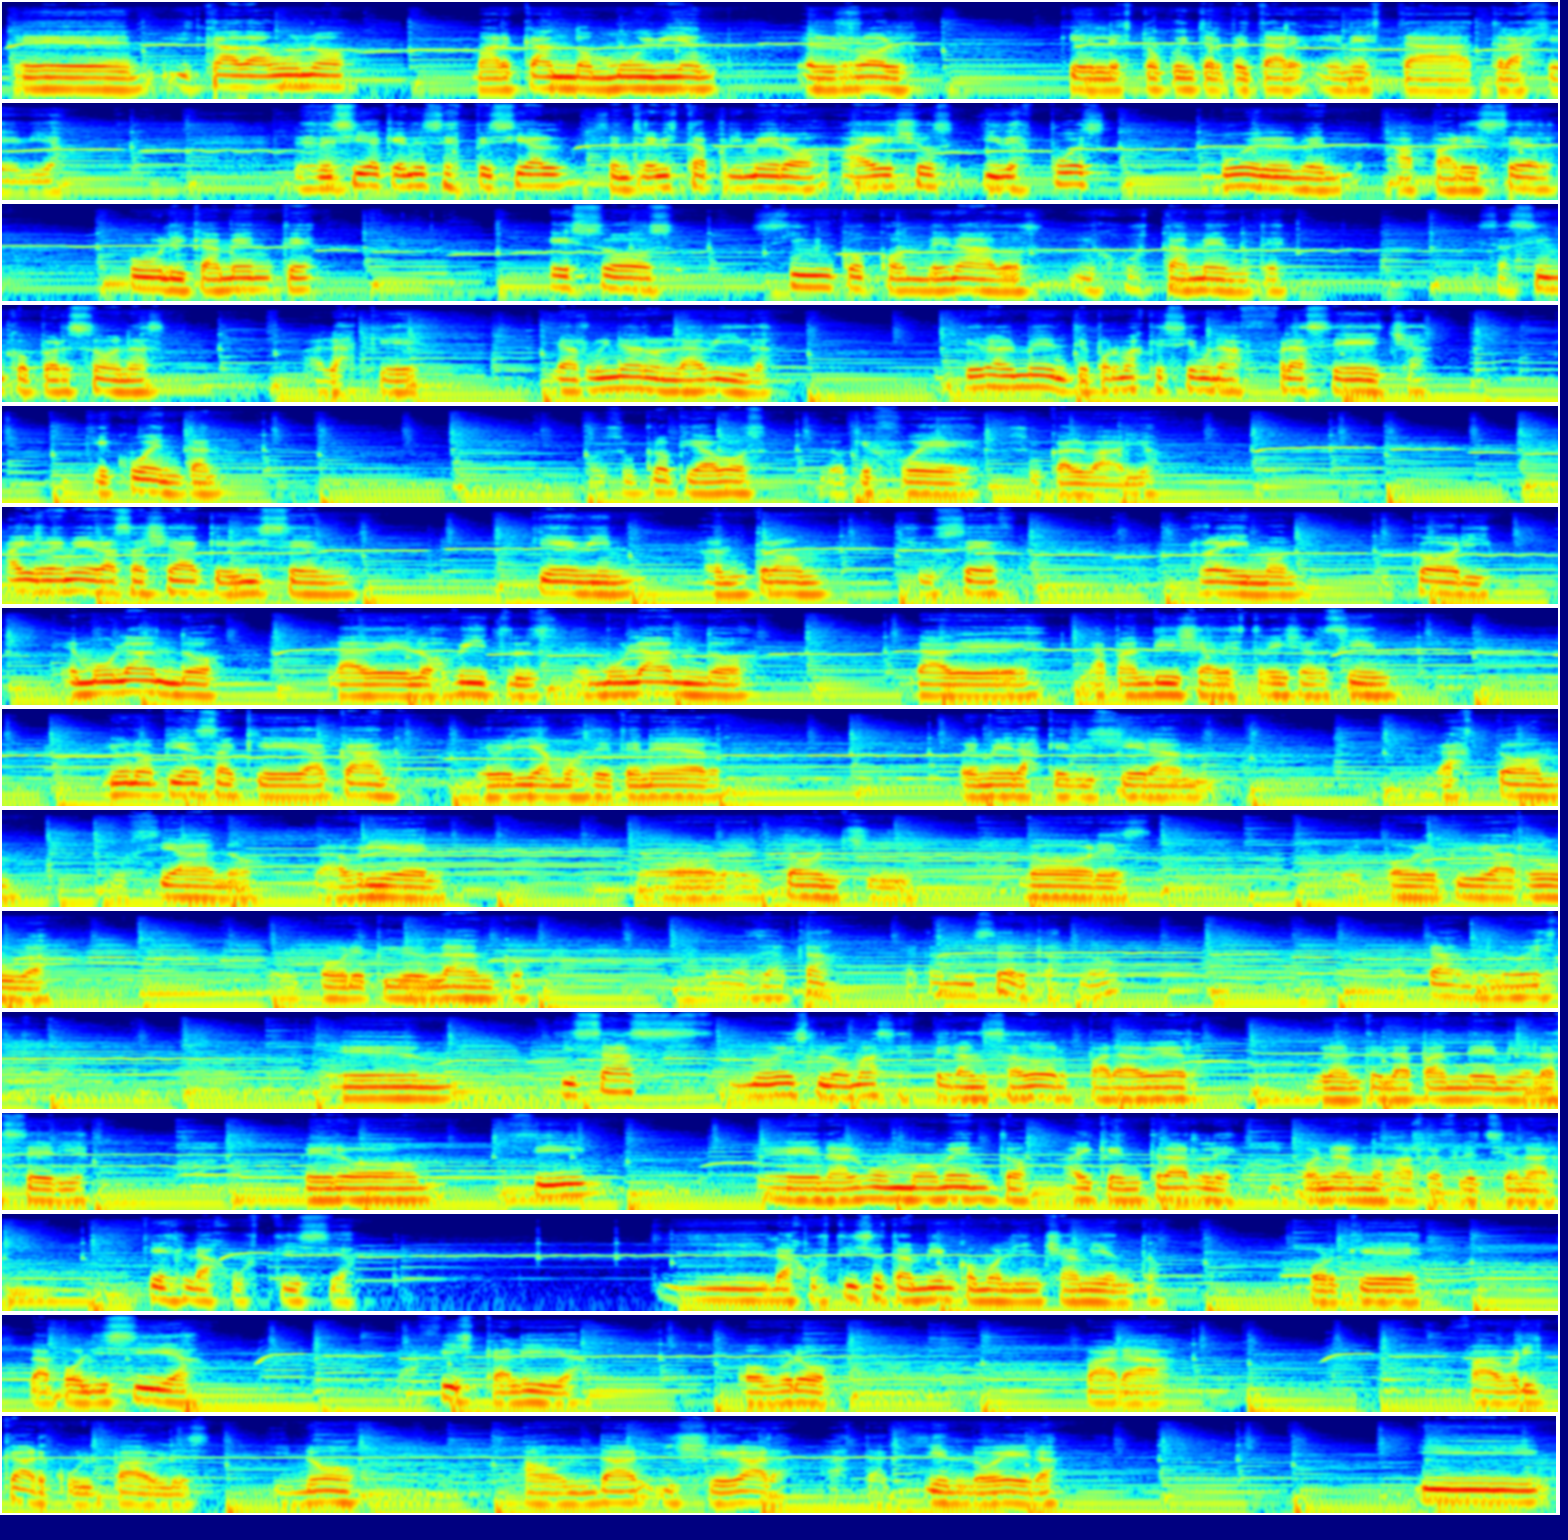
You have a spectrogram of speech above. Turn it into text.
eh, y cada uno marcando muy bien el rol que les tocó interpretar en esta tragedia. Les decía que en ese especial se entrevista primero a ellos y después vuelven a aparecer públicamente esos cinco condenados injustamente, esas cinco personas a las que le arruinaron la vida, literalmente, por más que sea una frase hecha, que cuentan con su propia voz lo que fue su calvario. Hay remeras allá que dicen Kevin, Antron, Yusef, Raymond Cory, emulando la de los Beatles, emulando la de la pandilla de Stranger Things. Y uno piensa que acá deberíamos de tener remeras que dijeran Gastón, Luciano, Gabriel, por el Tonchi, Flores, el pobre pibe Arruga, el pobre pibe Blanco, de acá, de acá muy cerca, ¿no? De acá, del oeste. Em, quizás no es lo más esperanzador para ver durante la pandemia la serie, pero sí en algún momento hay que entrarle y ponernos a reflexionar qué es la justicia. Y la justicia también como linchamiento, porque la policía, fiscalía, obró para fabricar culpables y no ahondar y llegar hasta quien lo era. Y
